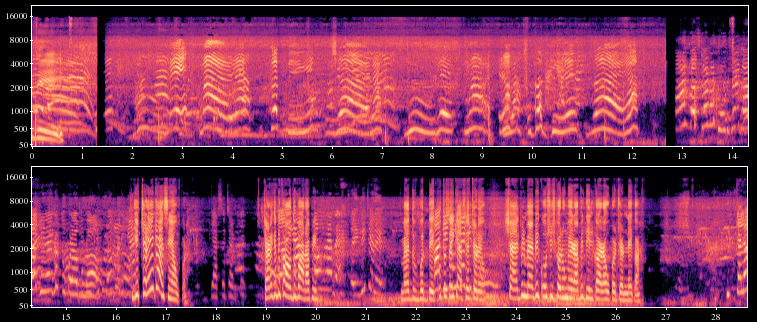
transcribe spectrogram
जी। ये चढ़े कैसे हैं ऊपर? चढ़ के दिखाओ दोबारा फिर। मैं तो ब- तो सही कैसे चढ़े हो। शायद फिर मैं भी कोशिश करूँ, मेरा भी दिल कर रहा ऊपर चढ़ने का। चलो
